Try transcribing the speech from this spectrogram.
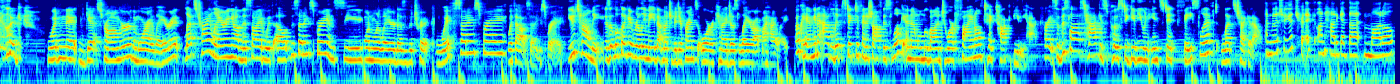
like, wouldn't it get stronger the more I layer it? Let's try layering it on this side without the setting spray and see one more layer does the trick. With setting spray, without setting spray. You tell me, does it look like it really made that much of a difference or can I just layer up my highlight? Okay, I'm gonna add lipstick to finish off this look and then we'll move on to our final TikTok beauty hack. All right, so this last hack is supposed to give you an instant facelift. Let's check it out. I'm gonna show you a trick on how to get that model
